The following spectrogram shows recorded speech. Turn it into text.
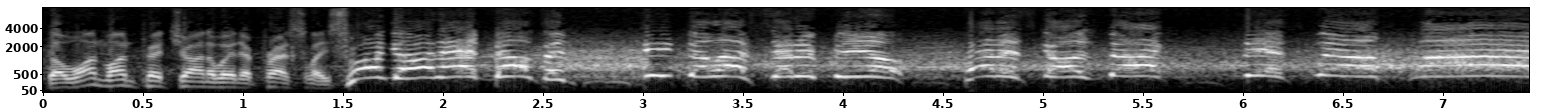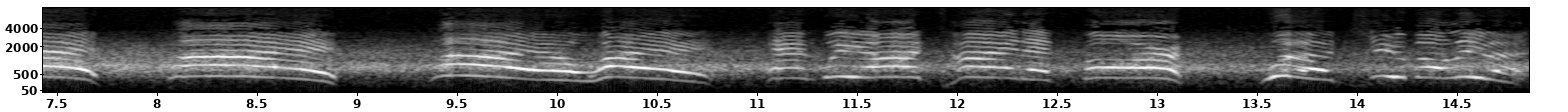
The 1-1 pitch on the way to Presley. Swung on and belted deep to left center field. Pettis goes back. This will fly, fly, fly away. And we are tied at four. Would you believe it?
